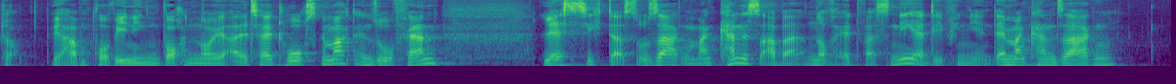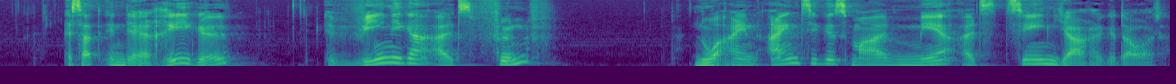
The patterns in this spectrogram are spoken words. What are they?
So, wir haben vor wenigen Wochen neue Allzeithochs gemacht. Insofern lässt sich das so sagen. Man kann es aber noch etwas näher definieren, denn man kann sagen, es hat in der Regel weniger als fünf, nur ein einziges Mal mehr als zehn Jahre gedauert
